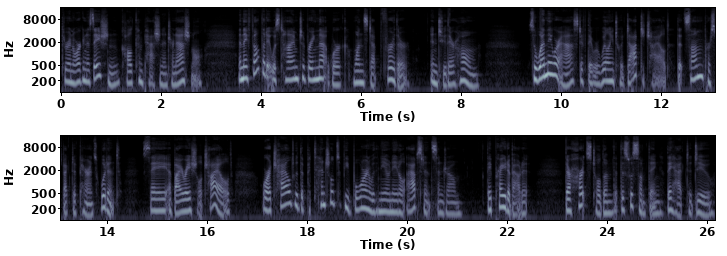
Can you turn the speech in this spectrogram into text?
through an organization called Compassion International. And they felt that it was time to bring that work one step further into their home. So when they were asked if they were willing to adopt a child that some prospective parents wouldn't, say a biracial child, or a child with the potential to be born with neonatal abstinence syndrome, they prayed about it. Their hearts told them that this was something they had to do.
